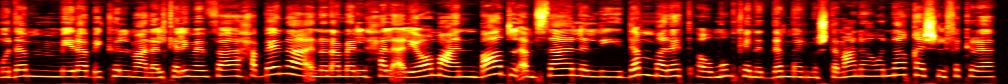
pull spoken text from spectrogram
مدمرة بكل معنى الكلمة. فحبينا إنه نعمل حلقة اليوم عن بعض الأمثال اللي دمرت أو ممكن تدمر مجتمعنا ونناقش الفكرة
